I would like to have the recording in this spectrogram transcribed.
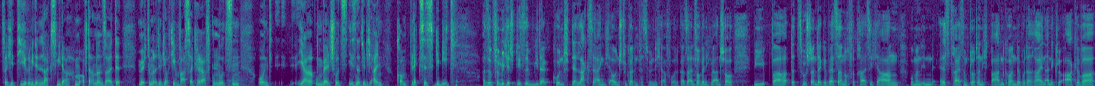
solche Tiere wie den Lachs wieder haben, auf der anderen Seite möchte man natürlich auch die Wasserkraft nutzen. Und ja, Umweltschutz ist natürlich ein komplexes Gebiet. Also für mich ist diese Wiederkunft der Lachse eigentlich auch ein Stück weit ein persönlicher Erfolg. Also einfach, wenn ich mir anschaue, wie war der Zustand der Gewässer noch vor 30 Jahren, wo man in Elstreis am Glotter nicht baden konnte, wo der Rhein eine Kloake war,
